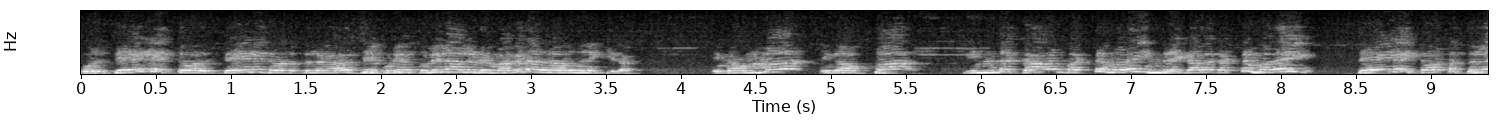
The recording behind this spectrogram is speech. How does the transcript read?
ஒரு தேயிலை தோ- தேயிலை தோட்டத்துல வேலை செய்யக்கூடிய தொழிலாளியுடைய மகன் அதுல வந்து நிக்கிறேன் எங்க அம்மா எங்க அப்பா இந்த காலம் பட்ட மழை இன்றைய காலகட்டம் மழை. தேயிலை தோட்டத்துல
